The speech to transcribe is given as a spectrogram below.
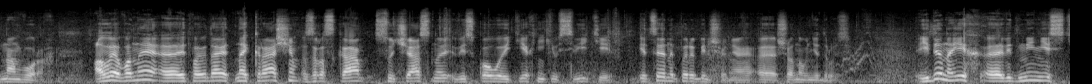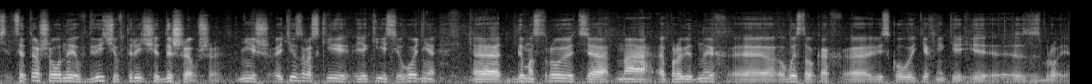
нам ворог. Але вони відповідають найкращим зразкам сучасної військової техніки в світі, і це не перебільшення, шановні друзі. Єдина їх е, відмінність це те, що вони вдвічі-втричі дешевше, ніж ті зразки, які сьогодні е, демонструються на провідних е, виставках е, військової техніки і е, зброї.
